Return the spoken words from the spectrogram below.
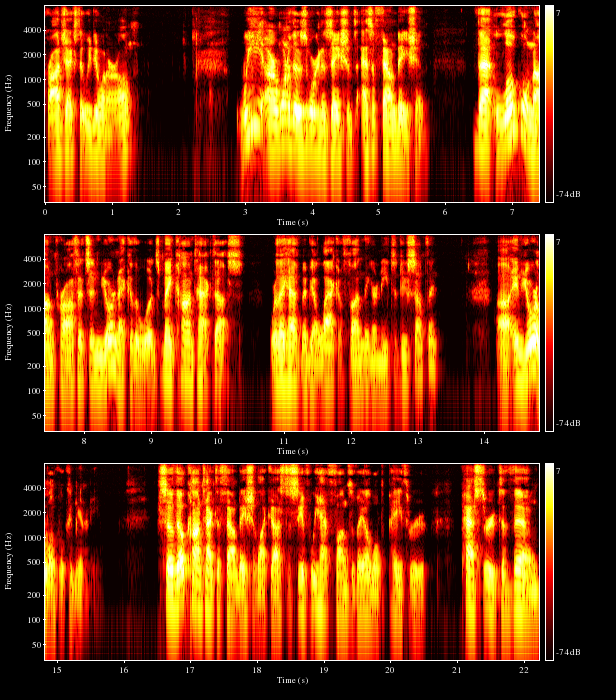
projects that we do on our own, we are one of those organizations as a foundation that local nonprofits in your neck of the woods may contact us where they have maybe a lack of funding or need to do something uh, in your local community. So they'll contact a foundation like us to see if we have funds available to pay through, pass through to them,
